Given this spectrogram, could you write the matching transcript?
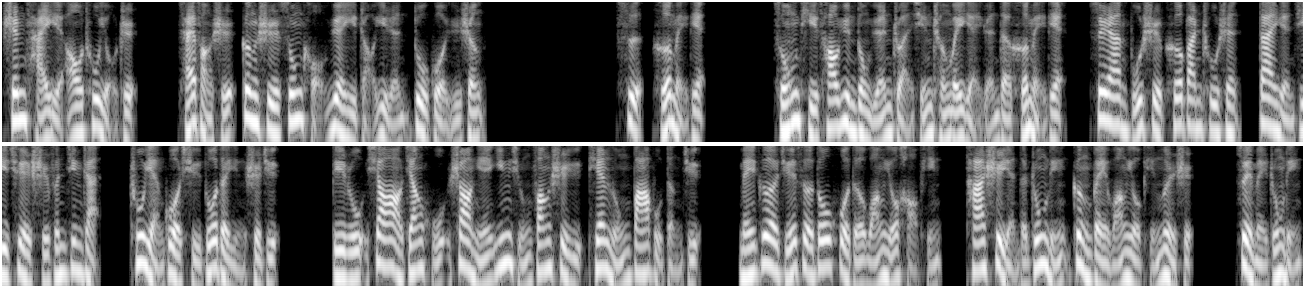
身材也凹凸有致。采访时更是松口，愿意找艺人度过余生。四和美店。从体操运动员转型成为演员的何美店，虽然不是科班出身，但演技却十分精湛，出演过许多的影视剧，比如《笑傲江湖》《少年英雄方世玉》《天龙八部》等剧，每个角色都获得网友好评。他饰演的钟灵更被网友评论是最美钟灵。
